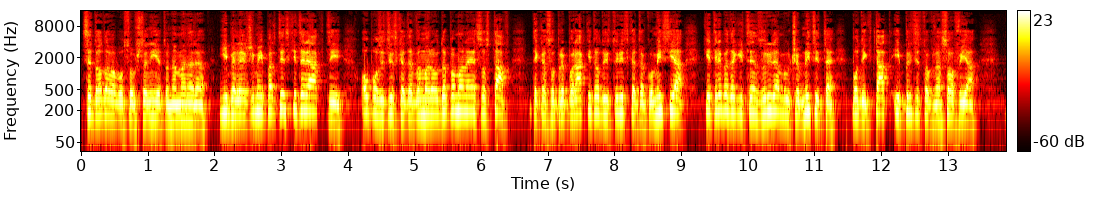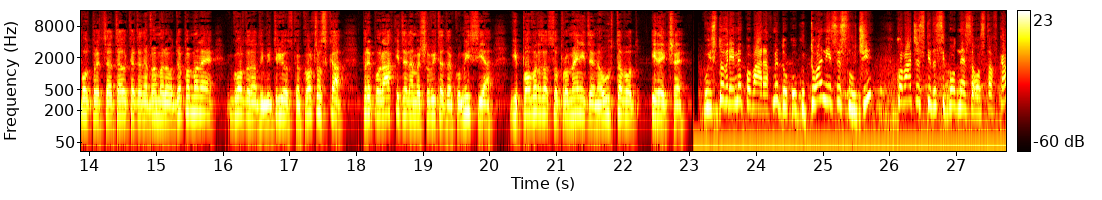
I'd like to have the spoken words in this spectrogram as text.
се додава во сообщението на МНР. И бележиме и партиските реакции. Опозицијската ВМРО ДПМН е со став дека со препораките од историската комисија ќе треба да ги цензурираме учебниците по диктат и притисок на Софија. Подпредседателката на ВМРО ДПМН Гордана Димитриовска Кочовска препораките на мешовитата комисија ги поврза со промените на уставот и рече Во исто време побаравме доколку тоа не се случи, Ковачевски да си поднесе оставка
